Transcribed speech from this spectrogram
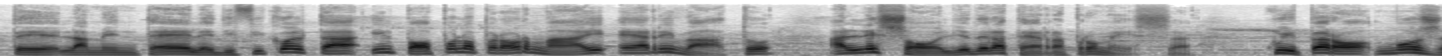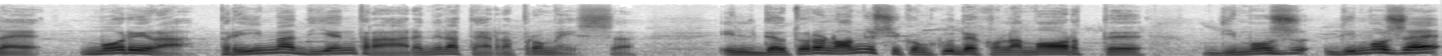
tante lamentele e difficoltà, il popolo però ormai è arrivato alle soglie della terra promessa. Qui però Mosè morirà prima di entrare nella terra promessa. Il Deuteronomio si conclude con la morte di, Mos- di Mosè,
